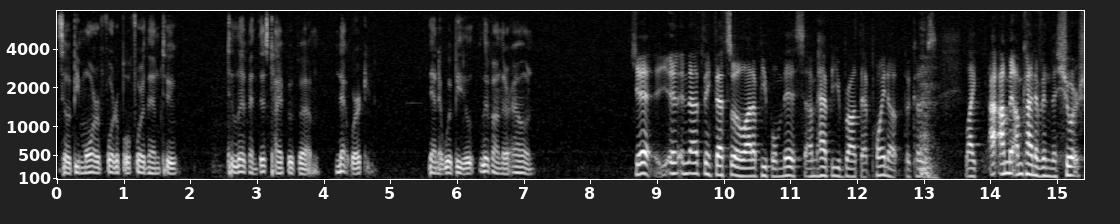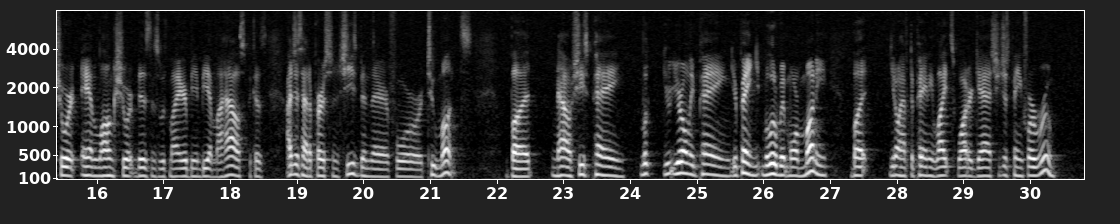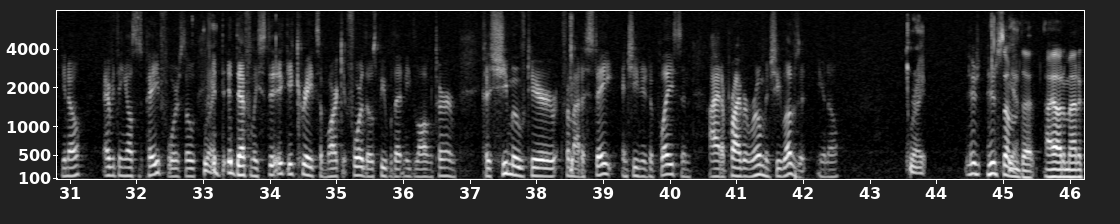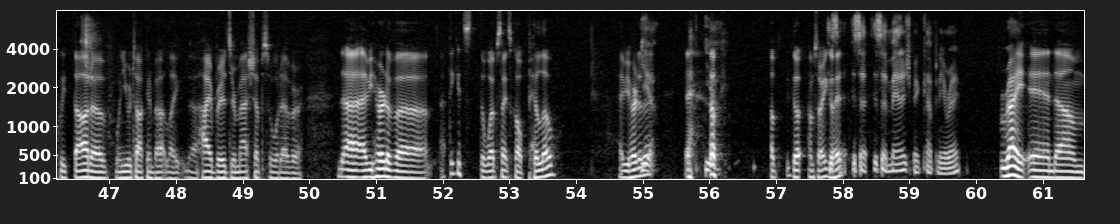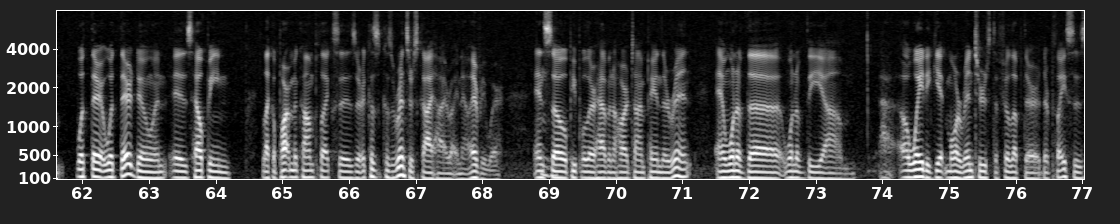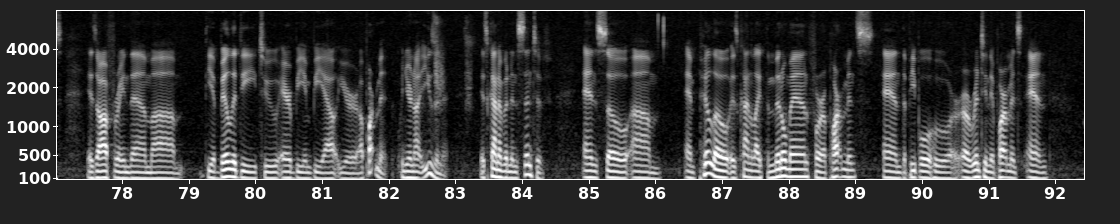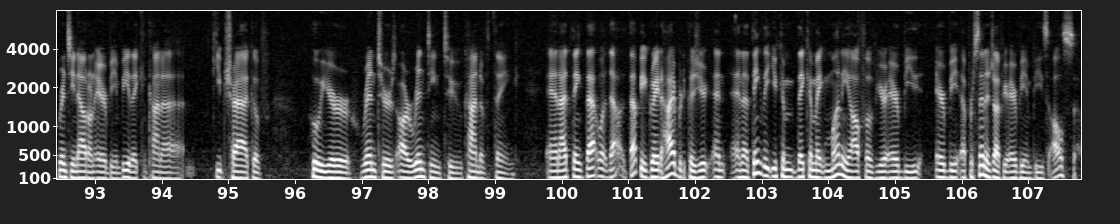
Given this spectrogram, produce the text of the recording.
So it'd be more affordable for them to to live in this type of um, network than it would be to live on their own. Yeah, and and I think that's what a lot of people miss. I'm happy you brought that point up because, like, I, I'm I'm kind of in the short, short and long, short business with my Airbnb at my house because I just had a person. She's been there for two months, but now she's paying. Look, you're you're only paying. You're paying a little bit more money, but you don't have to pay any lights, water, gas. You're just paying for a room. You know, everything else is paid for. So Right. it, it definitely st- it, it creates a market for those people that need long term. Because she moved here from out of state and she needed a place, and I had a private room and she loves it. You know. Right. Here's here's something Yeah. that I automatically thought of when you were talking about like the hybrids or mashups or whatever. Uh, have you heard of uh I think it's the website's called Pillow. Have you heard of Yeah. that? Yeah. Okay. Uh, go, I'm sorry. Go it's ahead. A, it's a it's a management company, right? Right, and um, what they're what they're doing is helping like apartment complexes or because because rents are sky high right now everywhere, and so people are having a hard time paying their rent. And one of the one of the um, a way to get more renters to fill up their their places is offering them um, the ability to Airbnb out your apartment when you're not using it. It's kind of an incentive, and so um, and Pillow is kind of like the middleman for apartments and the people who are, are renting the apartments and renting out on Airbnb. They can kind of keep track of who your renters are renting to, kind of thing. And I think that would that that'd be a great hybrid because you're and, and I think that you can they can make money off of your Airbnb Airbnb a percentage off your Airbnbs also.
